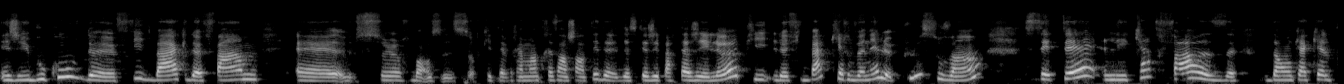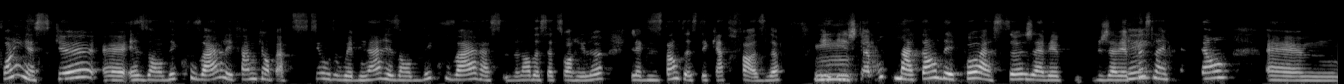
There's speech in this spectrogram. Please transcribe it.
et j'ai eu beaucoup de feedback de femmes euh, sur, bon, sur, qui était vraiment très enchantée de, ce que j'ai partagé là. Puis le feedback qui revenait le plus souvent, c'était les quatre phases. Donc, à quel point est-ce que euh, elles ont découvert, les femmes qui ont participé au webinaire, elles ont découvert lors de cette soirée-là l'existence de ces quatre phases-là. Et, mm. je t'avoue que je m'attendais pas à ça. J'avais, j'avais plus l'impression euh,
